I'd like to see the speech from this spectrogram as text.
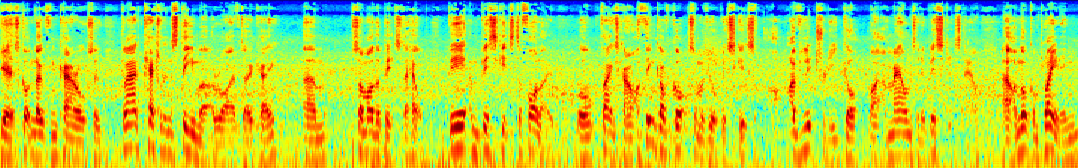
yeah, it's got a note from Carol. So glad kettle and steamer arrived okay. Um, some other bits to help. Beer and biscuits to follow. Well, thanks, Carol. I think I've got some of your biscuits. I've literally got like a mountain of biscuits now. Uh, I'm not complaining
